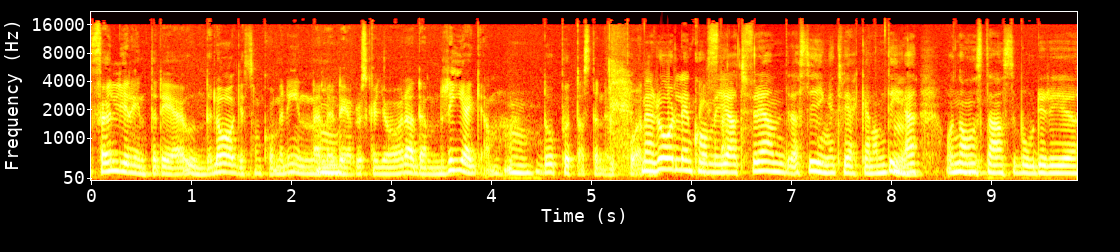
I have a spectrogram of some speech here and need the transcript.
följer inte det underlaget som kommer in eller mm. det du ska göra, den regeln, mm. då puttas den ut på Men rollen kommer ju att förändras, det är ingen tvekan om det. Mm. Och någonstans så borde det ju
